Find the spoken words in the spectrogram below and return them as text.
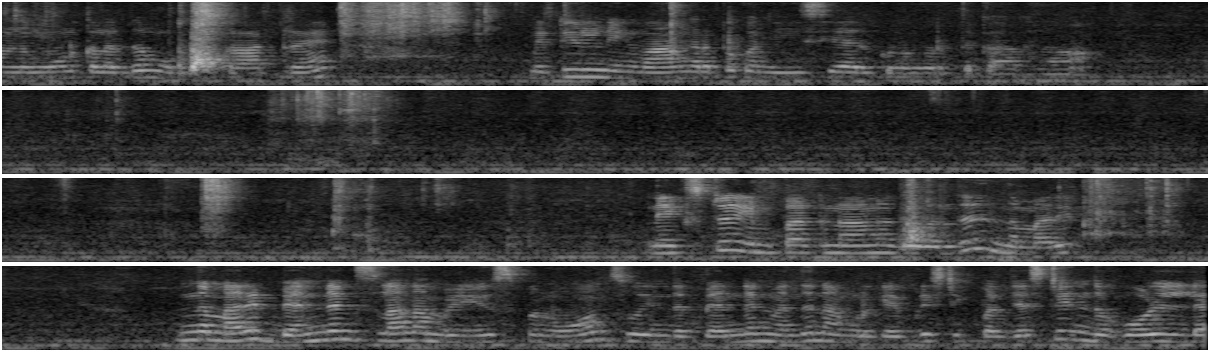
அந்த மூணு கலர் தான் உங்களுக்கு காட்டுறேன். மெட்டீரியல் நீங்கள் வாங்குறப்ப கொஞ்சம் ஈஸியாக இருக்கணுங்கிறதுக்காக தான். நெக்ஸ்ட்டு இம்பார்ட்டண்டானது வந்து இந்த மாதிரி இந்த மாதிரி பெண்டன்ஸ்லாம் நம்ம யூஸ் பண்ணுவோம். ஸோ இந்த பெண்டன் வந்து நான் உங்களுக்கு எப்படி ஸ்டிக் பண்ண ஜஸ்ட் இந்த ஹோலில்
